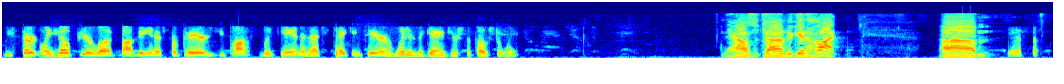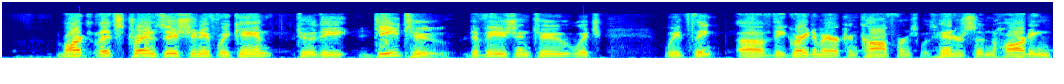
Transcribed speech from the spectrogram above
you certainly help your luck by being as prepared as you possibly can, and that's taking care and winning the games you're supposed to win. Now's the time to get hot. Um, yes, sir. Bart, let's transition, if we can, to the D2, Division Two, which we think of the Great American Conference with Henderson, Harding,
